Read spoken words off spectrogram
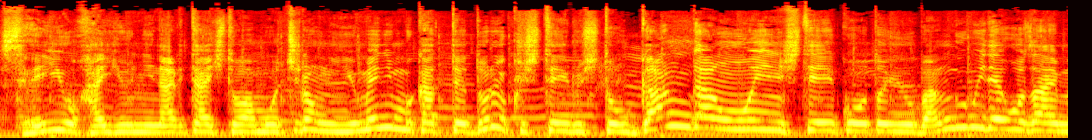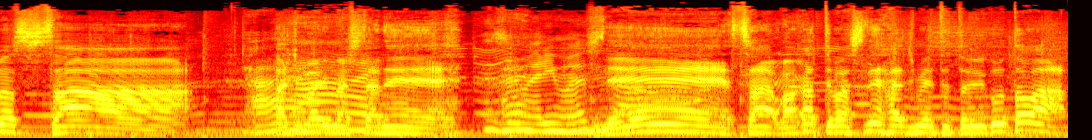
声優俳優になりたい人はもちろん夢に向かって努力している人をガンガン応援していこうという番組でございます。さあ始まりましたね。始まりました、ねえさあ分かってますね初めてということは。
